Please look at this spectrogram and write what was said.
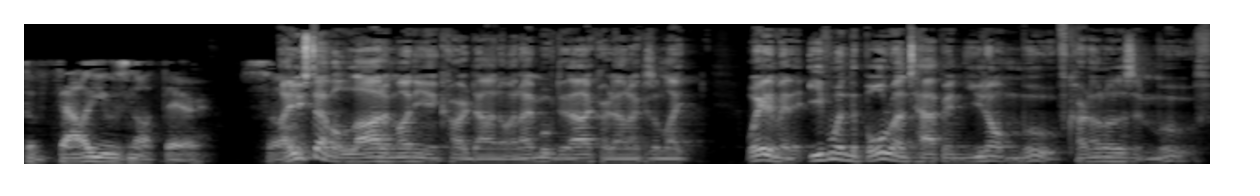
the value is not there. So I used to have a lot of money in Cardano and I moved it out of Cardano because I'm like, wait a minute, even when the bull runs happen, you don't move. Cardano doesn't move.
